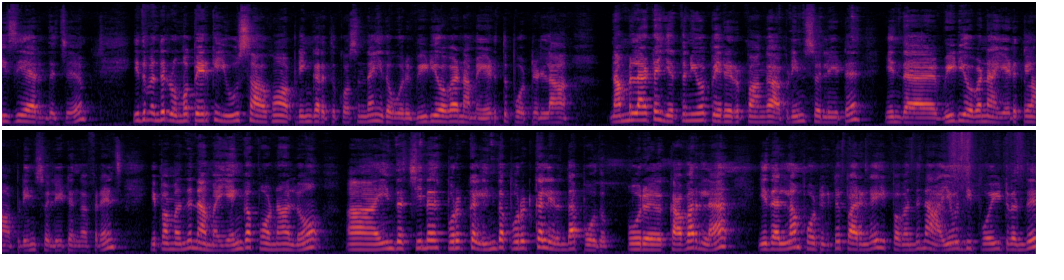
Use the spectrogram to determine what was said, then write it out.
ஈஸியாக இருந்துச்சு. இது வந்து ரொம்ப பேருக்கு யூஸ் ஆகும் அப்படிங்கிறதுக்கோசம் தான் இதை ஒரு வீடியோவை நம்ம எடுத்து போட்டுடலாம். நம்மளாட்டம் எத்தனையோ பேர் இருப்பாங்க அப்படின்னு சொல்லிட்டு இந்த வீடியோவை நான் எடுக்கலாம் அப்படின்னு சொல்லிட்டுங்க ஃப்ரெண்ட்ஸ் இப்போ வந்து நம்ம எங்கே போனாலும் இந்த சின்ன பொருட்கள் இந்த பொருட்கள் இருந்தால் போதும். ஒரு கவரில் இதெல்லாம் போட்டுக்கிட்டு பாருங்கள் இப்போ வந்து நான் அயோத்தி போயிட்டு வந்து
